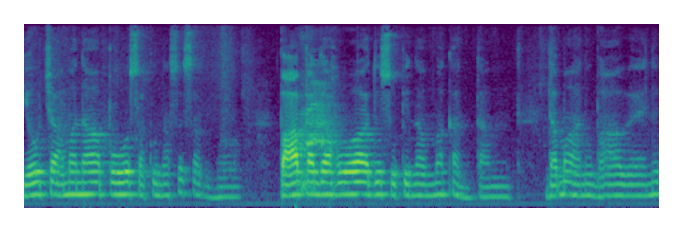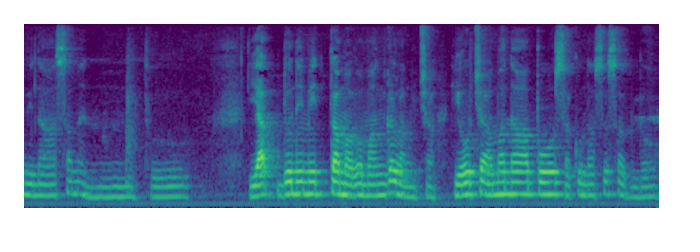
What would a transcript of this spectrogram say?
yocha amanapo sakunasa sadno papagahoa dusupinam makantam dhamanubhavena vinasamentu yaddu nimittam avamangalam cha yocha amanapo sakunasa sadno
